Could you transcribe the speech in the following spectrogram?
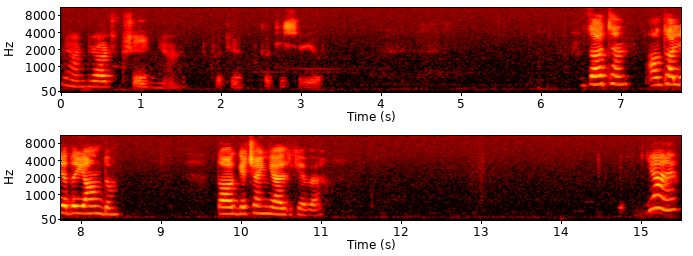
yani birazcık şeyim yani kötü kötü hissediyorum. Zaten Antalya'da yandım. Daha geçen geldik eve. Yani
